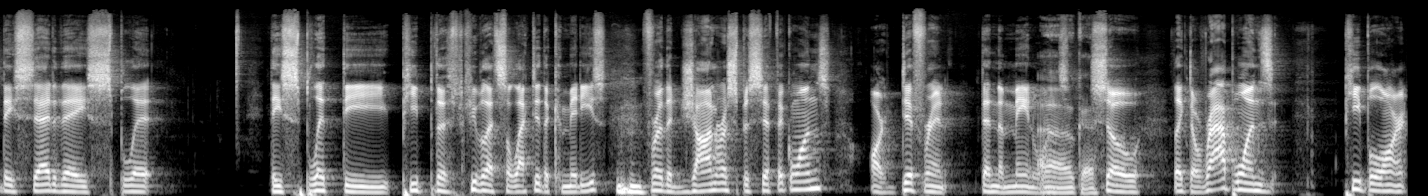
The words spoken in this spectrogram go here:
they said they split. They split the people, the people that selected the committees Mm-hmm. for the genre specific ones are different than the main ones. Oh, okay. So, like the rap ones, people aren't.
